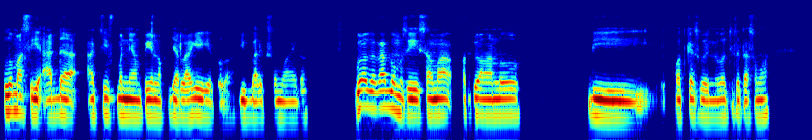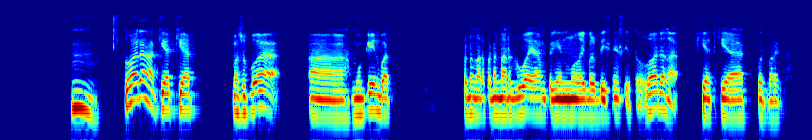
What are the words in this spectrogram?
lu masih ada achievement yang pengen lo kejar lagi gitu loh di balik semua itu. Gue agak kagum sih sama perjuangan lu di podcast gue ini lo cerita semua. Hmm. Lu ada gak kiat-kiat masuk gua eh, mungkin buat pendengar-pendengar gua yang pengen mulai berbisnis gitu. Lu ada nggak kiat-kiat buat mereka?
